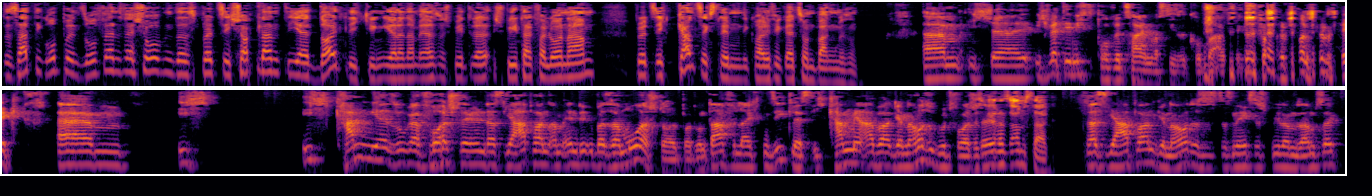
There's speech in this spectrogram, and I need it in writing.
das hat die Gruppe insofern verschoben, dass plötzlich Schottland, die ja deutlich gegen Irland am ersten Spieltag verloren haben, plötzlich ganz extrem um die Qualifikation bangen müssen. Ähm, ich äh, ich werde dir nichts prophezeien, was diese Gruppe angeht. ähm, ich ich kann mir sogar vorstellen, dass Japan am Ende über Samoa stolpert und da vielleicht einen Sieg lässt. Ich kann mir aber genauso gut vorstellen, das Samstag. dass Japan, genau, das ist das nächste Spiel am Samstag,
